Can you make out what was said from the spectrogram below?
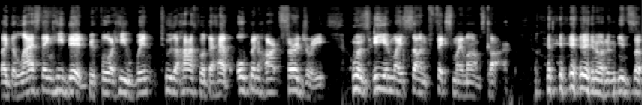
like the last thing he did before he went to the hospital to have open heart surgery was he and my son fixed my mom's car. you know what I mean? So,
